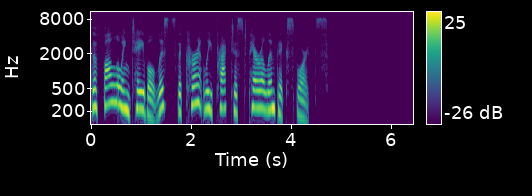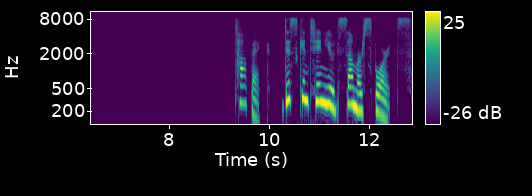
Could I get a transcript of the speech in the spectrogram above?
The following table lists the currently practiced Paralympic sports. Topic: Discontinued summer sports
